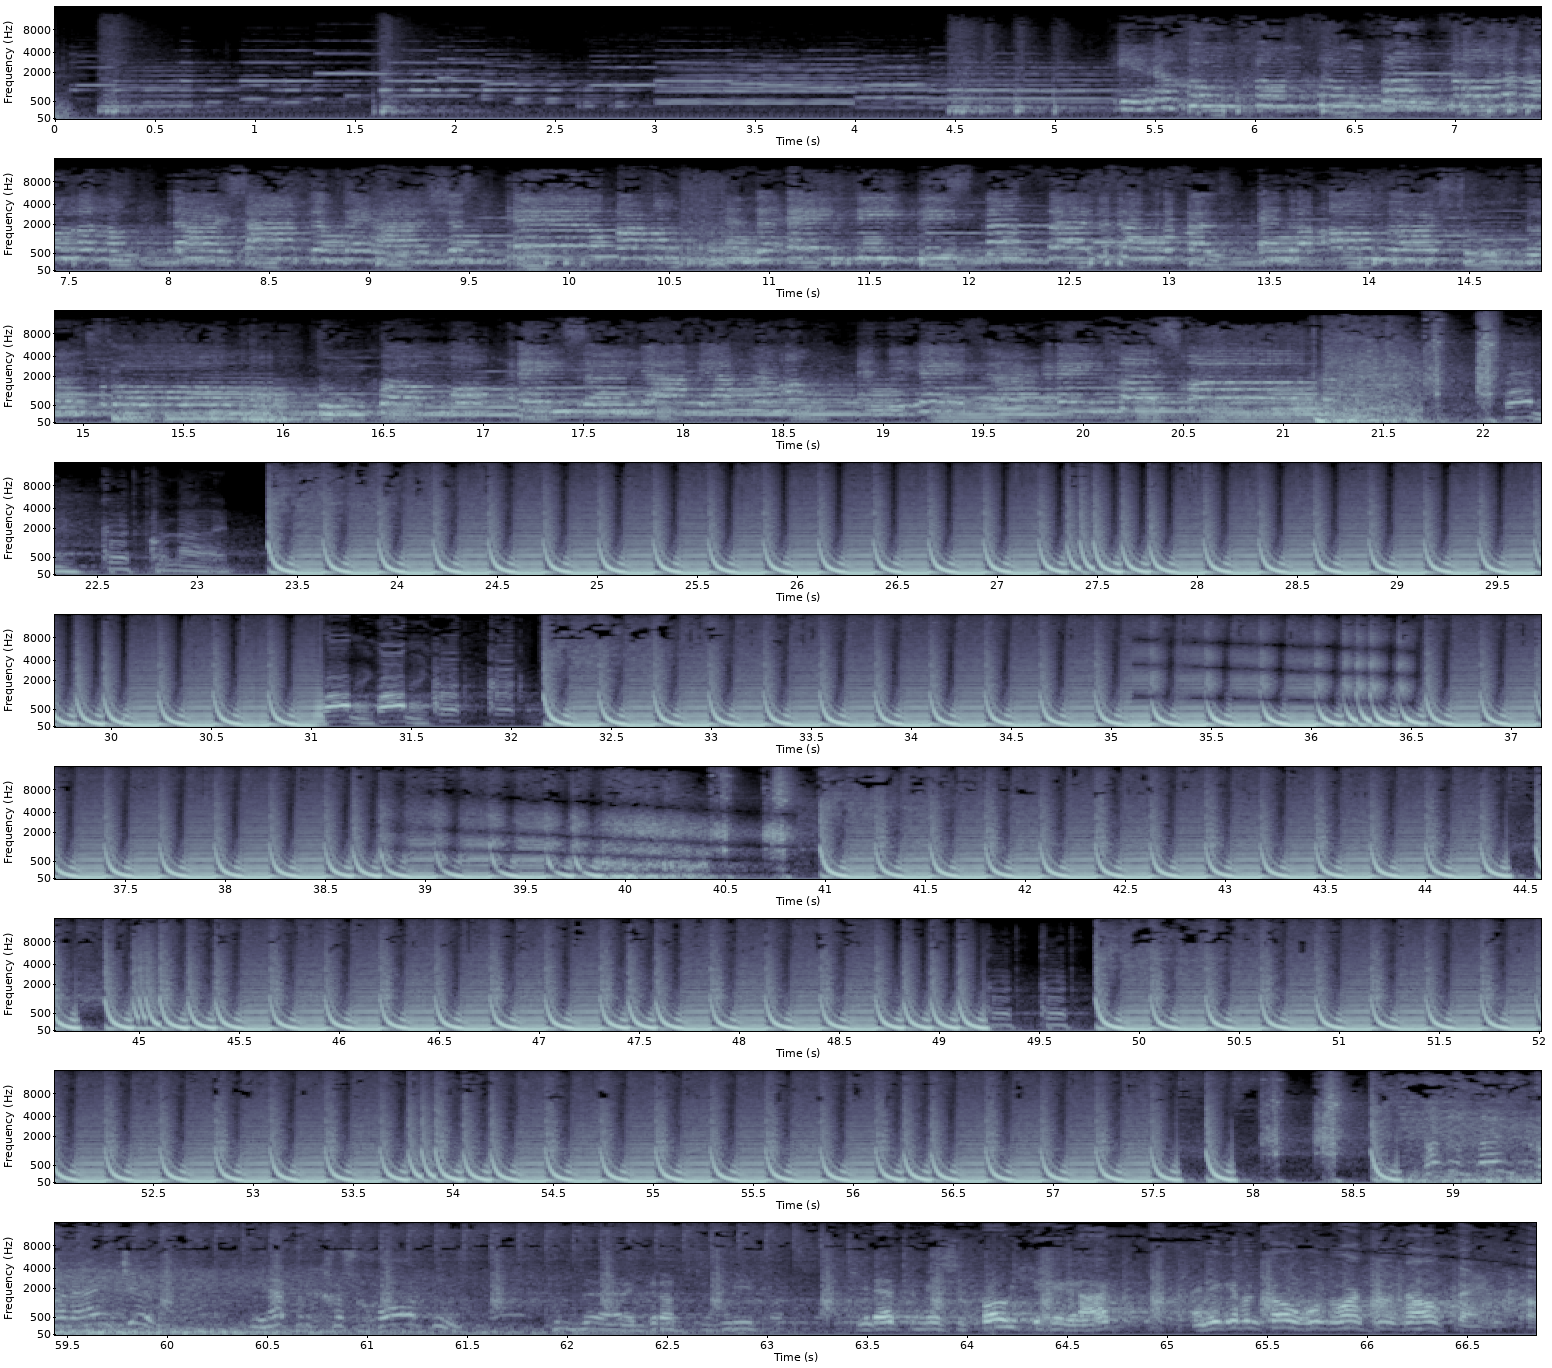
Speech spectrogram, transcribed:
In een groen, groen, groen, groen, knolle, knolle land, daar zaten twee haasjes heel parmant. En de een die blies de fluit, de fluit, en de ander sloeg de trommel. Toen kwam opeens een jaagjagerman, en die heeft er een geschoten. Wat een. Wat een niet. Je hebt zijn pootje geraakt en ik heb een kogel dwars door zijn hoofd heen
